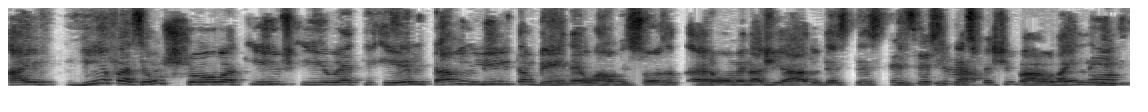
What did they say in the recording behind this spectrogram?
Aí vinha fazer um show aqui e, e ele estava em Lille também, né? O Raul de Souza era o homenageado desse, desse, desse, festival. desse festival. lá em Lille.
